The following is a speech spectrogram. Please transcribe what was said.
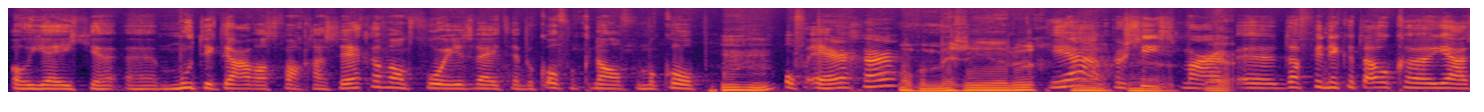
oh jeetje, eh, moet ik daar wat van gaan zeggen? Want voor je het weet heb ik of een knal voor mijn kop of erger. Of een mes in je rug. Ja, precies. ja. Maar eh, dan vind ik het ook... eh, ja,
